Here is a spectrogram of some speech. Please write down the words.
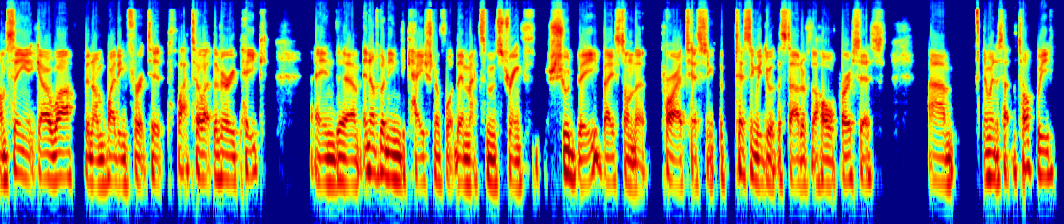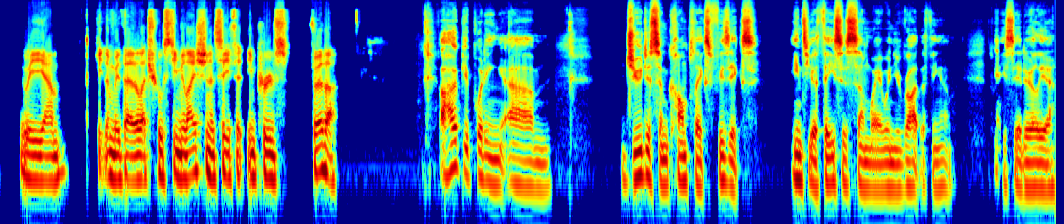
I'm seeing it go up and I'm waiting for it to plateau at the very peak. And um, and I've got an indication of what their maximum strength should be based on the prior testing, the testing we do at the start of the whole process. Um, and when it's at the top, we we um, hit them with that electrical stimulation and see if it improves further. I hope you're putting um, due to some complex physics into your thesis somewhere when you write the thing up. That's what you said earlier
